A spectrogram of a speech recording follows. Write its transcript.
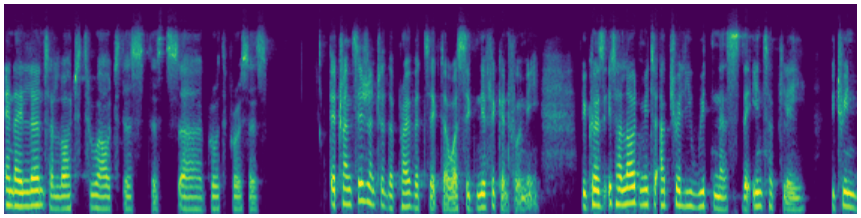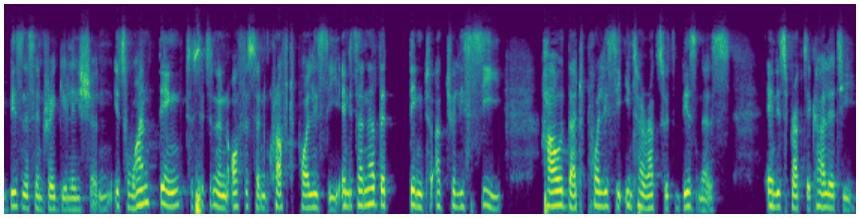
And I learned a lot throughout this, this uh, growth process. The transition to the private sector was significant for me because it allowed me to actually witness the interplay between business and regulation. It's one thing to sit in an office and craft policy, and it's another thing to actually see how that policy interacts with business and its practicality.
